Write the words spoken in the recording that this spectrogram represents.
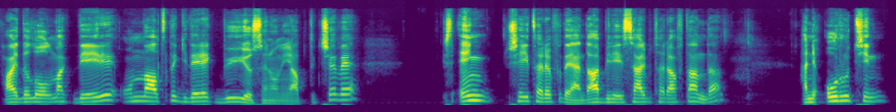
faydalı olmak değeri onun altında giderek büyüyor sen onu yaptıkça ve işte en şey tarafı da yani daha bireysel bir taraftan da hani o rutin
